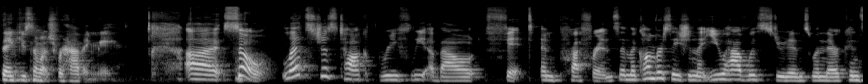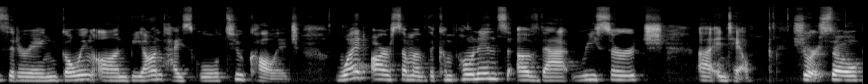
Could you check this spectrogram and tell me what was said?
Thank you so much for having me. Uh, so let's just talk briefly about fit and preference and the conversation that you have with students when they're considering going on beyond high school to college. What are some of the components of that research uh, entail? Sure. So,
